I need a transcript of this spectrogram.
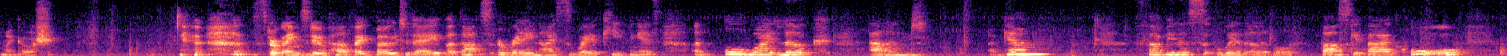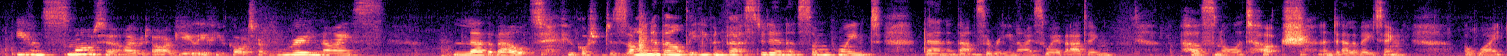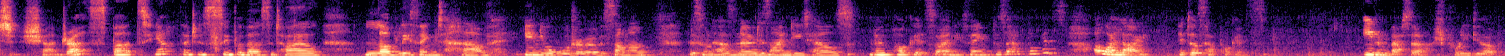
my gosh. Struggling to do a perfect bow today, but that's a really nice way of keeping it an all white look and again, fabulous with a little basket bag or even smarter I would argue if you've got a really nice leather belt. If you've got a designer belt that you've invested in at some point, then that's a really nice way of adding a personal touch and elevating a white shirt dress. But yeah, they're just super versatile, lovely thing to have in your wardrobe over summer. This one has no design details, no pockets or anything. Does it have pockets? Oh, I lie. It does have pockets. Even better, I should probably do up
